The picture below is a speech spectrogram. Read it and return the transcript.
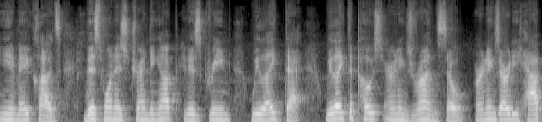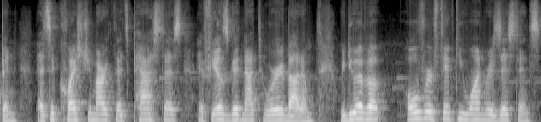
EMA clouds. This one is trending up. It is green. We like that. We like the post earnings run. So earnings already happened. That's a question mark that's past us. It feels good not to worry about them. We do have a over 51 resistance.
